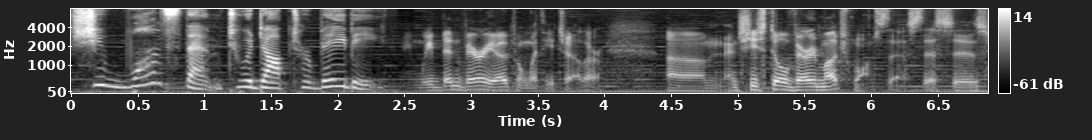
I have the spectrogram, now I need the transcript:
She wants them to adopt her baby. We've been very open with each other. Um, and she still very much wants this. This is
